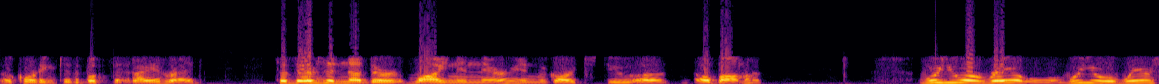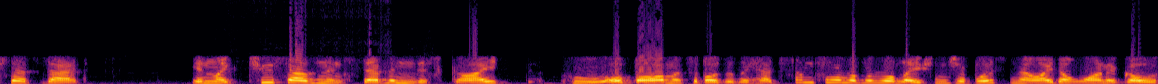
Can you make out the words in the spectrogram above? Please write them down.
according to the book that I had read. So there's another line in there in regards to uh, Obama. Were you aware? Were you aware, Seth, that in like 2007, this guy who Obama supposedly had some form of a relationship with. Now, I don't want to go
